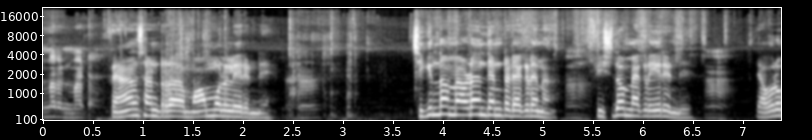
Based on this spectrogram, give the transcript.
ఉన్నారనమాట ఫ్యాన్స్ అంటారా? మామూలు లేరండి. చికెన్ దమ్ ఎవడైనా తింటాడు ఎక్కడైనా? ఫిష్ దమ్ ఎక్కడ వేయరండి. ఎవరో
